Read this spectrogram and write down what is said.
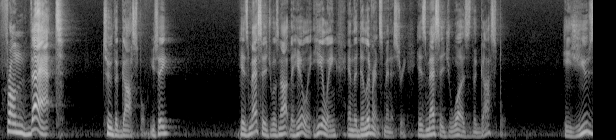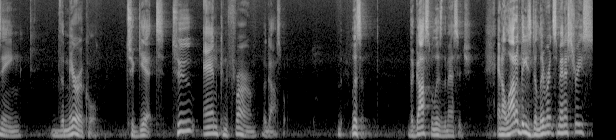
from that to the gospel. You see? His message was not the healing, healing and the deliverance ministry. His message was the gospel. He's using the miracle to get to and confirm the gospel. Listen, the gospel is the message. And a lot of these deliverance ministries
